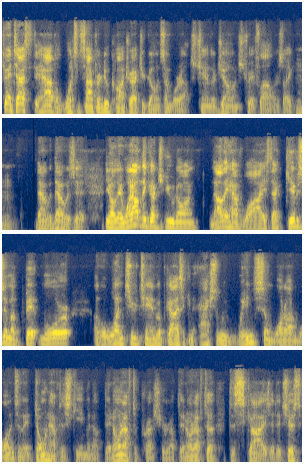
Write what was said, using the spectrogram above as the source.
Fantastic to have him. Once it's time for a new contract, you're going somewhere else. Chandler Jones, Trey Flowers, like mm-hmm. that, that was it. You know, they went out and they got Judon. Now they have Wise. That gives them a bit more of a one-two tandem of guys that can actually win some one-on-ones and they don't have to scheme it up. They don't have to pressure it up. They don't have to disguise it. It's just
